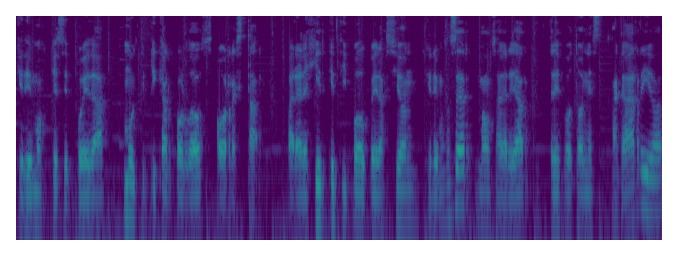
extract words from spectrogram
queremos que se pueda multiplicar por 2 o restar. Para elegir qué tipo de operación queremos hacer vamos a agregar tres botones acá arriba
